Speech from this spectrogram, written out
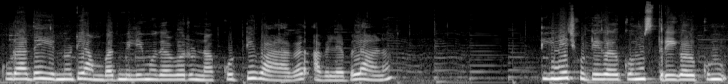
കൂടാതെ ഇരുന്നൂറ്റി അമ്പത് മില്ലി മുതൽ വരുന്ന കുട്ടി വാളകൾ അവൈലബിൾ ആണ്. ടീനേജ് കുട്ടികൾക്കും സ്ത്രീകൾക്കും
